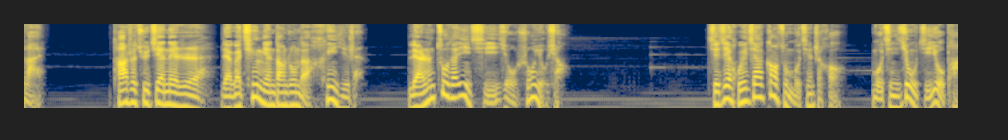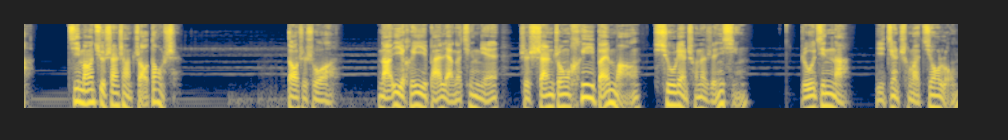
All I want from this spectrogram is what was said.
来她是去见那日两个青年当中的黑衣人，两人坐在一起有说有笑。姐姐回家告诉母亲之后，母亲又急又怕，急忙去山上找道士。道士说，那一黑一白两个青年是山中黑白蟒修炼成了人形，如今呢已经成了蛟龙。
